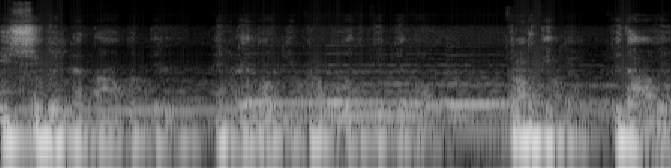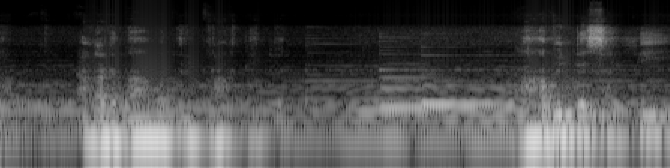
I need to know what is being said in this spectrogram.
യേശുവിന്റെ നാമത്തിൽ നിങ്ങളെ നോക്കി പ്രബോധിപ്പിക്കുന്നു. പ്രാർത്ഥിക്കാം. പിതാവേ ഞങ്ങളുടെ നാമത്തിൽ പ്രാർത്ഥിക്കാം. നാവിന്റെ ശക്തി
